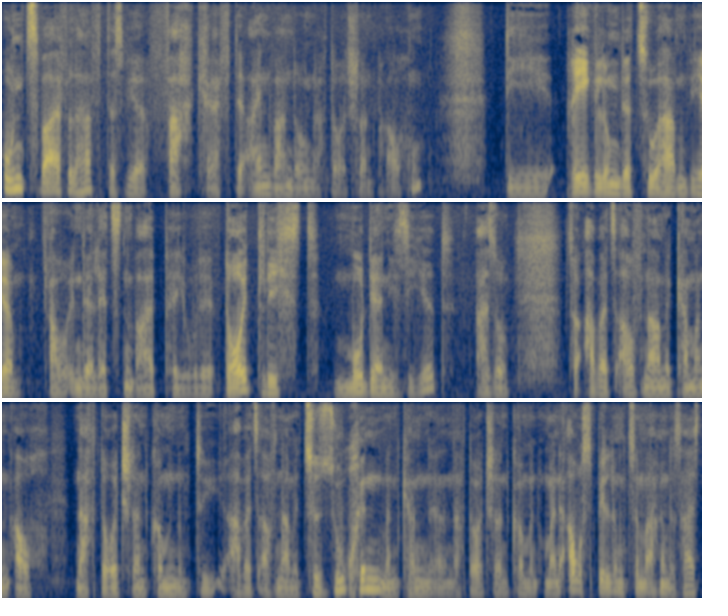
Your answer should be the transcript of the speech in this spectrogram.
unzweifelhaft, dass wir Fachkräfteeinwanderung nach Deutschland brauchen. Die Regelung dazu haben wir auch in der letzten Wahlperiode deutlichst modernisiert. Also zur Arbeitsaufnahme kann man auch nach Deutschland kommen, um die Arbeitsaufnahme zu suchen. Man kann äh, nach Deutschland kommen, um eine Ausbildung zu machen. Das heißt,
